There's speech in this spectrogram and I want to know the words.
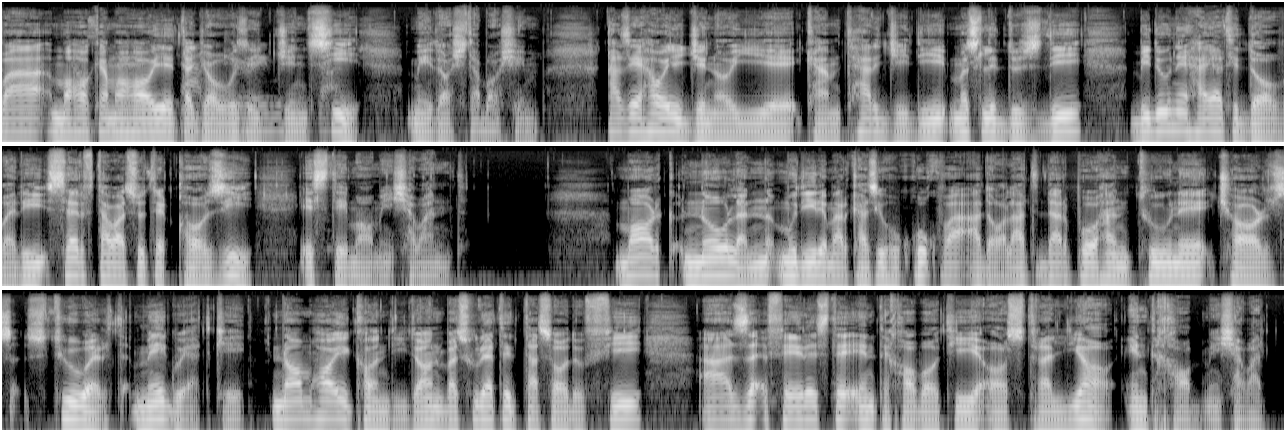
و محاکمه های تجاوز جنسی می داشته باشیم. قضیه های جنایی کمتر جدی مثل دزدی بدون هیئت داوری صرف توسط قاضی استماع می شوند. مارک نولن مدیر مرکزی حقوق و عدالت در پوهنتون چارلز ستوارت می‌گوید که های کاندیدان به صورت تصادفی از فهرست انتخاباتی استرالیا انتخاب می شود.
